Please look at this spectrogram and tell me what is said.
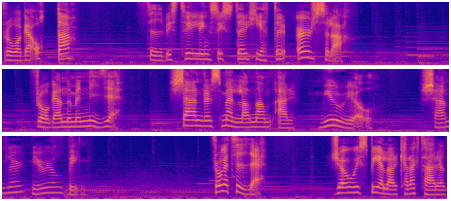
Fråga 8. Phoebes tvillingsyster heter Ursula. Fråga nummer 9. Chandlers mellannamn är Muriel. Chandler Muriel Bing. Fråga 10. Joey spelar karaktären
